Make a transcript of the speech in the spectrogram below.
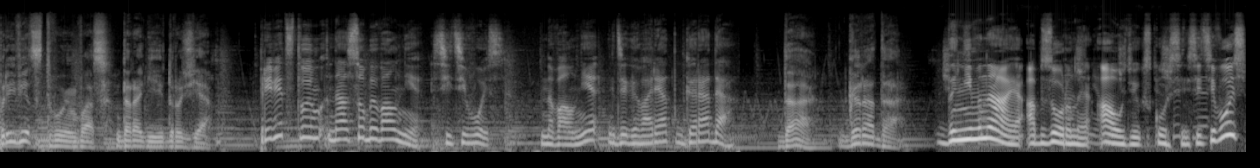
Приветствуем вас, дорогие друзья! Приветствуем на особой волне City Voice. На волне, где говорят города. Да, города. Дневная обзорная аудиоэкскурсия «Сетевойс»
